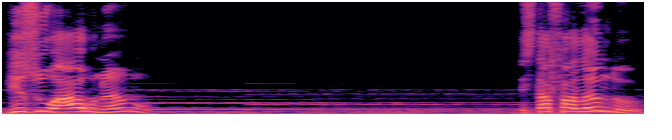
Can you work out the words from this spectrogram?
visual, não. Está falando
